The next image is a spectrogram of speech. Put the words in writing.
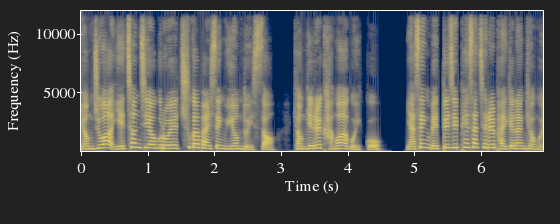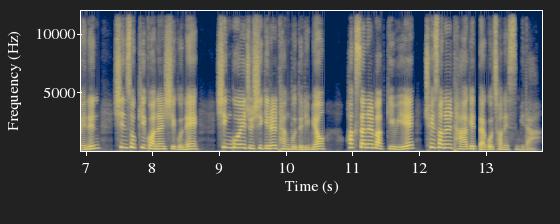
영주와 예천 지역으로의 추가 발생 위험도 있어 경계를 강화하고 있고 야생 멧돼지 폐사체를 발견한 경우에는 신속히 관할 시군에 신고해 주시기를 당부드리며 확산을 막기 위해 최선을 다하겠다고 전했습니다.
